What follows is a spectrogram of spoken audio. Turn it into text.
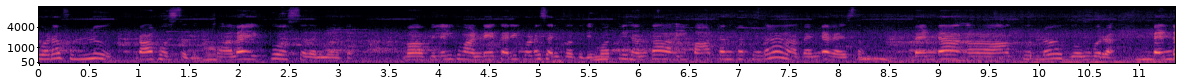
కూడా ఫుల్ క్రాప్ వస్తుంది. చాలా ఎక్కువ వస్తుంది అనమాట మా పిల్లలకి వన్ డే కర్రీ కూడా సరిపోతుంది. మొత్తం ఇదంతా ఈ పార్ట్ అంతా కూడా బెండ వేస్తాం. బెండ ఆకుకూరలో గోంగూర. బెండ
